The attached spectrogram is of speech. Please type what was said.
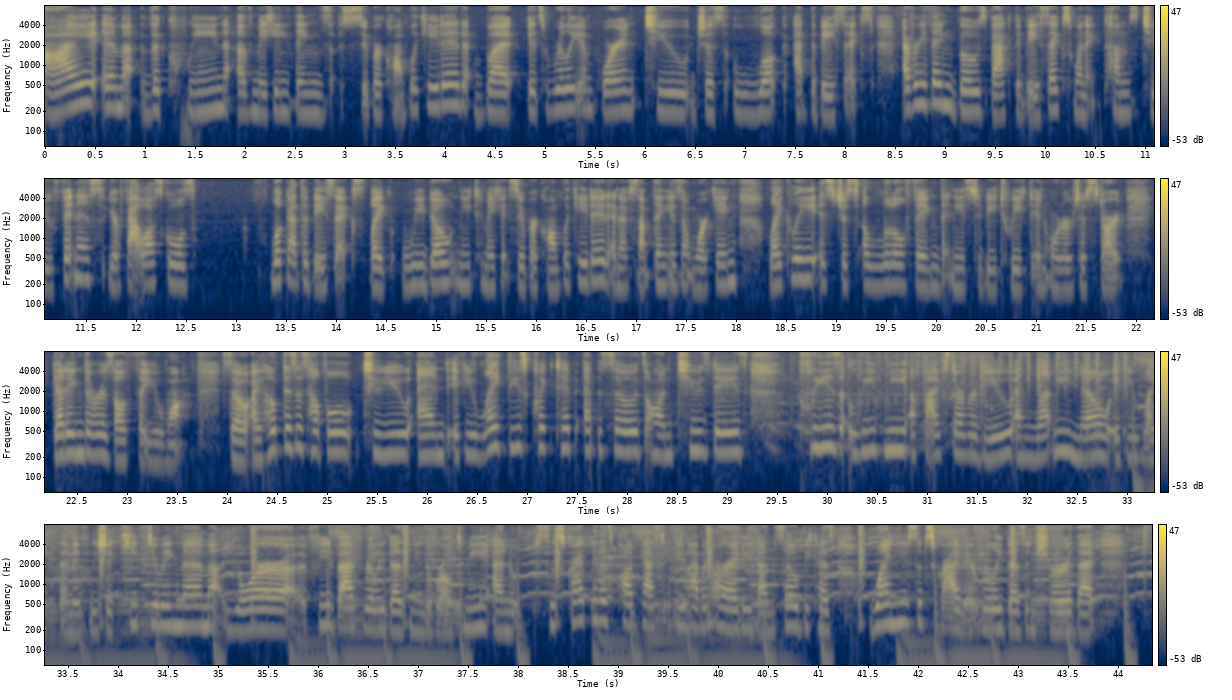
I am the queen of making things super complicated, but it's really important to just look at the basics. Everything goes back to basics when it comes to fitness, your fat loss goals, look at the basics. Like, we don't need to make it super complicated. And if something isn't working, likely it's just a little thing that needs to be tweaked in order to start getting the results that you want. So, I hope this is helpful to you. And if you like these quick tip episodes on Tuesdays, please leave me a five star review and let me know if you like them, if we should keep doing them. Your feedback really does mean the world to me. And subscribe to this podcast if you haven't already done so, because when you subscribe, it really does ensure that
